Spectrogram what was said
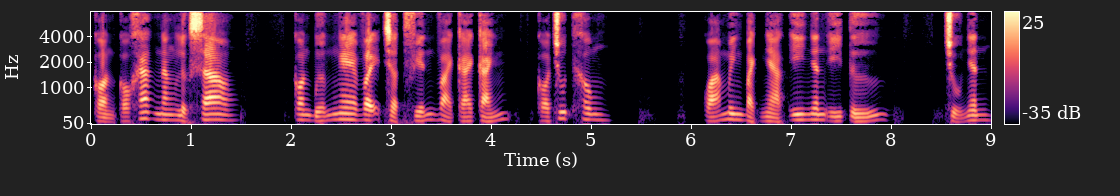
còn có khác năng lực sao? Con bướm nghe vậy chợt phiến vài cái cánh, có chút không? Quá minh bạch nhạc y nhân ý tứ. Chủ nhân,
